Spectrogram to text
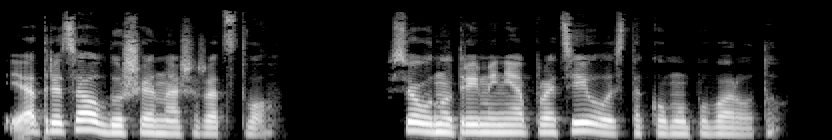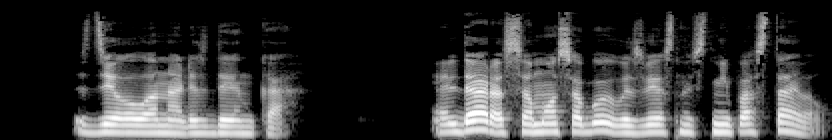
Я отрицал в душе наше родство. Все внутри меня противилось такому повороту. Сделал анализ ДНК. Эльдара, само собой, в известность не поставил.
